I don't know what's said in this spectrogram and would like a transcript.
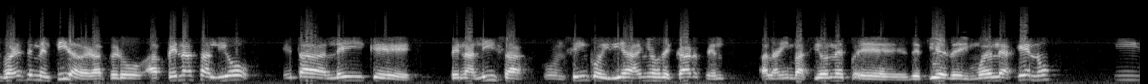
parece mentira, ¿verdad? Pero apenas salió esta ley que penaliza con 5 y 10 años de cárcel a las invasiones de, de inmueble ajeno, y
